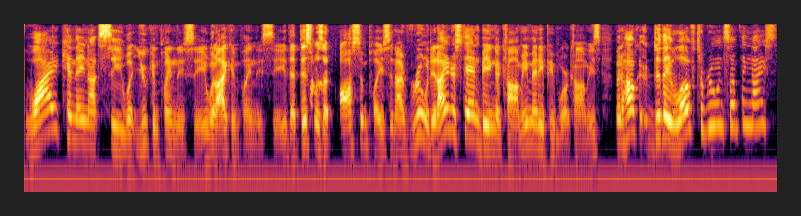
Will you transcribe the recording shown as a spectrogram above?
Why can they not see what you can plainly see, what I can plainly see, that this was an awesome place and I've ruined it? I understand being a commie, many people are commies, but how do they love to ruin something nice?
